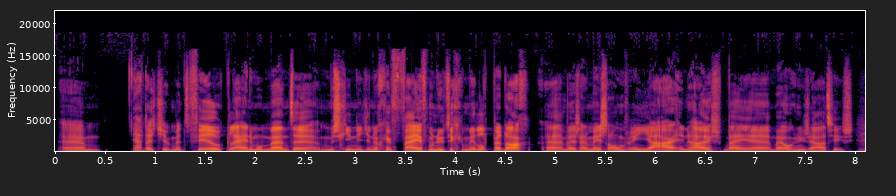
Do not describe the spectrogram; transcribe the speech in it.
ehm, ja, dat je met veel kleine momenten, misschien dat je nog geen vijf minuten gemiddeld per dag, hè, wij zijn meestal ongeveer een jaar in huis bij, eh, bij organisaties, Mhm.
